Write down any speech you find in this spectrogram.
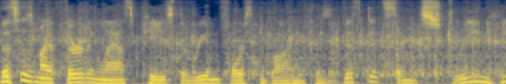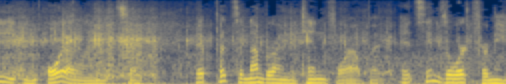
This is my third and last piece to reinforce the bottom because this gets some extreme heat and oil on it so it puts a number on the tin foil but it seems to work for me.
